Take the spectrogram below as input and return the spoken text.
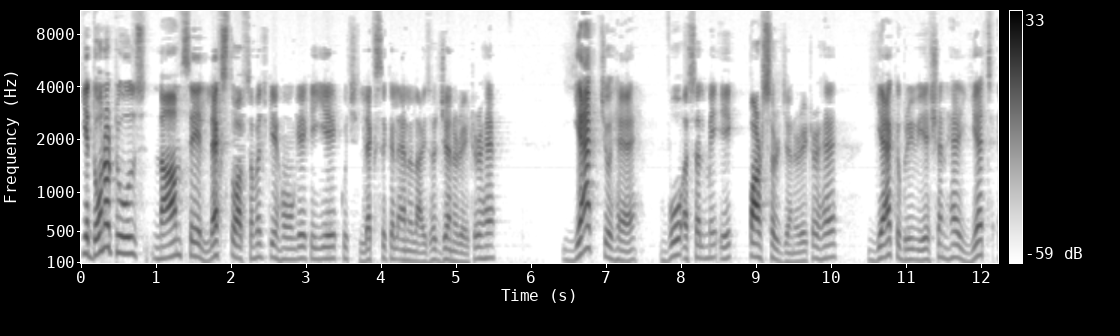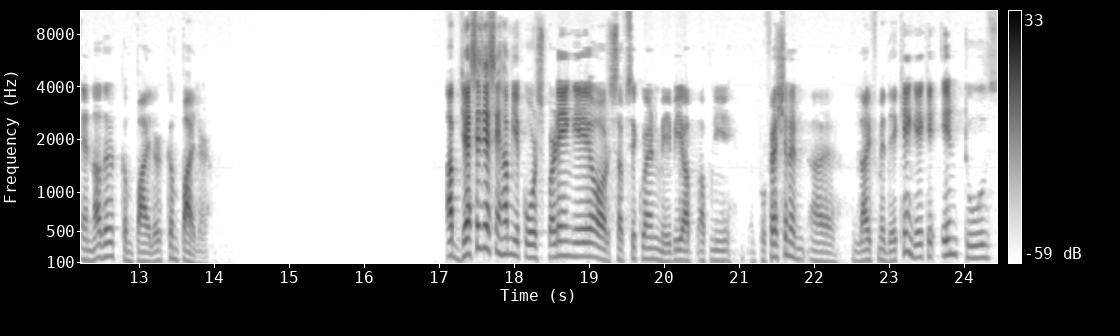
یہ دونوں ٹولز نام سے لیکس تو آپ سمجھ کے ہوں گے کہ یہ کچھ لیکسیکل اینالائزر جنریٹر ہے. یک جو ہے وہ اصل میں ایک پارسر جنریٹر ہے، یک ابریویشن ہے، یٹ اے ندر کمپائلر کمپائلر اب جیسے جیسے ہم یہ کورس پڑھیں گے اور سبسیکوینٹ میں بھی آپ اپنی پروفیشنل لائف میں دیکھیں گے کہ ان ٹولس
